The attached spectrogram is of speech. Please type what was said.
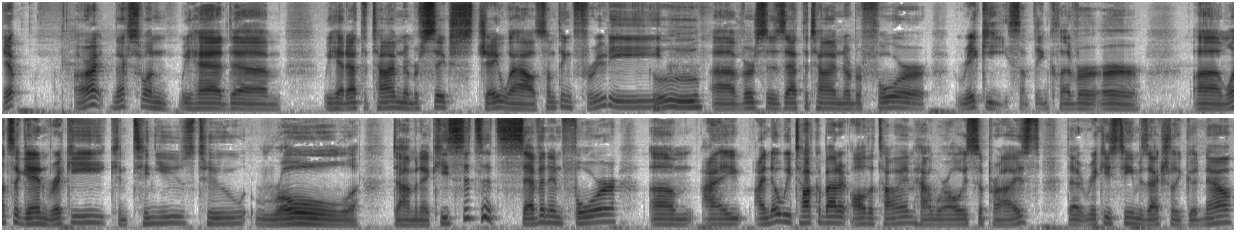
Yep. All right. Next one we had um, we had at the time number six Jay Wow something fruity Ooh. Uh, versus at the time number four Ricky something cleverer. Uh, once again, Ricky continues to roll. Dominic, he sits at seven and four. Um, I I know we talk about it all the time. How we're always surprised that Ricky's team is actually good now,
